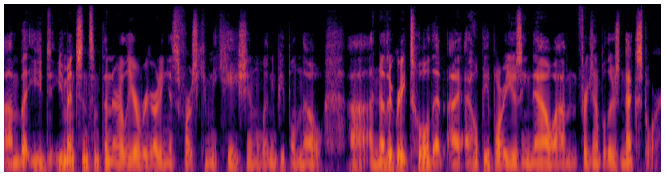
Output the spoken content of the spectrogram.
Um, but you you mentioned something earlier regarding as far as communication, letting people know. Uh, another great tool that I, I, hope people are using now. Um, for example, there's Nextdoor.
